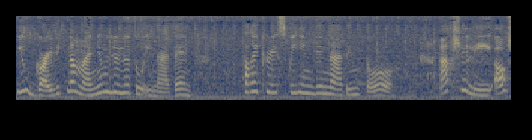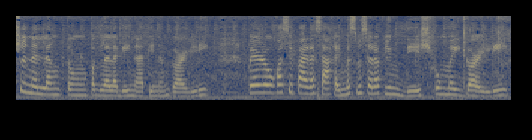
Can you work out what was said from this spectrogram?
yung garlic naman yung lulutuin natin. Paki-crispyhin din natin to. Actually, optional lang tong paglalagay natin ng garlic. Pero kasi para sa akin, mas masarap yung dish kung may garlic.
